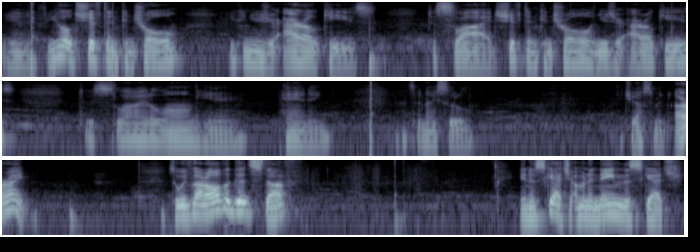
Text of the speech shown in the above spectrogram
Yeah, if you hold shift and control, you can use your arrow keys to slide. Shift and control and use your arrow keys to slide along here, panning. That's a nice little adjustment. All right. So we've got all the good stuff in a sketch. I'm going to name the sketch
